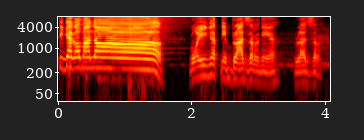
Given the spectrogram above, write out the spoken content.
3,0. Gue inget nih Blazer nih ya, Blazer.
